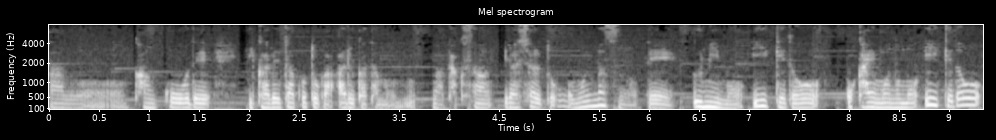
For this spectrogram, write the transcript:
あ、あのー観光で行かれたことがある方も、まあ、たくさんいらっしゃると思いますので、海もいいけど、お買い物もいいけど、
